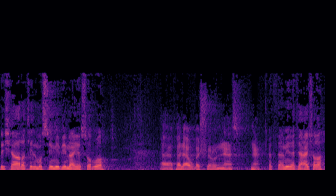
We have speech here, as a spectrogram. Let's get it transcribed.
بشارة المسلم بما يسره. أفلا أبشر الناس؟ نعم. الثامنة عشرة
